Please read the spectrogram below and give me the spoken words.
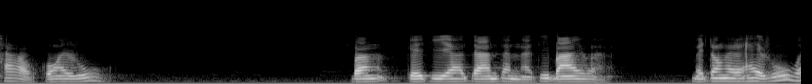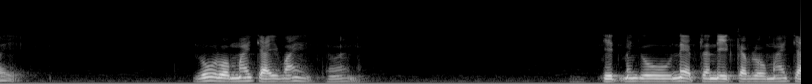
ข้าวก็ให้รู้ บางเกจิอาจารย์ท่านอธิบายว่า ไม่ต้องอะไรให้รู้ไว้ รู้ลมหายใจไว้เท่านั้นจิตมันอยู่แนบสนิทกับลมหายใจ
